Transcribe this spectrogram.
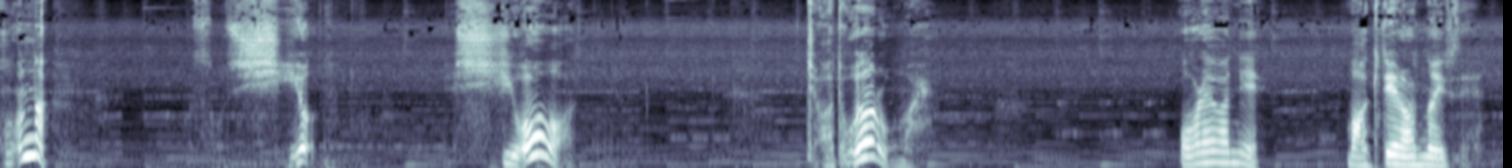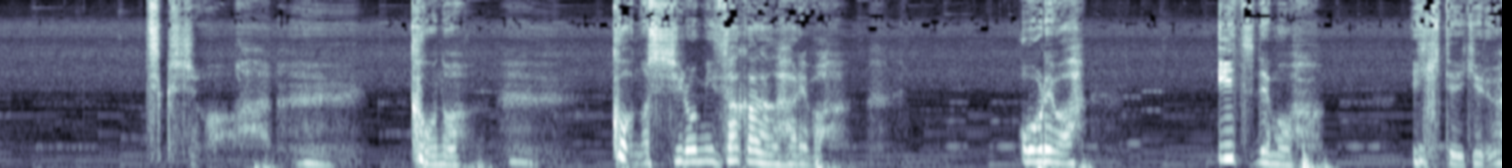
そんな、塩、塩は、じゃあどうだろう、お前。俺はね、負けてらんないぜ。畜生。この、この白身魚があれば、俺はいつでも生きていける。うっ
